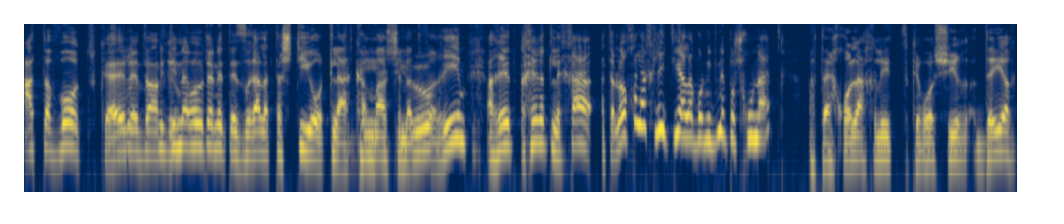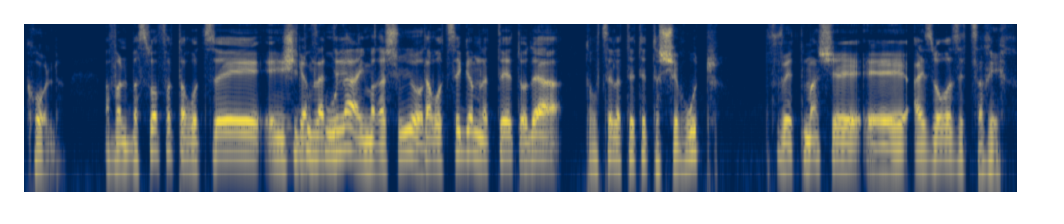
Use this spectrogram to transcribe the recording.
הטבות כאלה ואחרות. המדינה נותנת עזרה לתשתיות, להקמה של. הדברים, אחרת, לך, אתה לא יכול להחליט, יאללה בוא נבנה פה שכונה. אתה יכול להחליט כראש עיר די הכל, אבל בסוף אתה רוצה אה, שיתוף לתת... פעולה עם הרשויות. אתה רוצה גם לתת, אתה יודע, אתה רוצה לתת את השירות ואת מה שהאזור הזה צריך.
